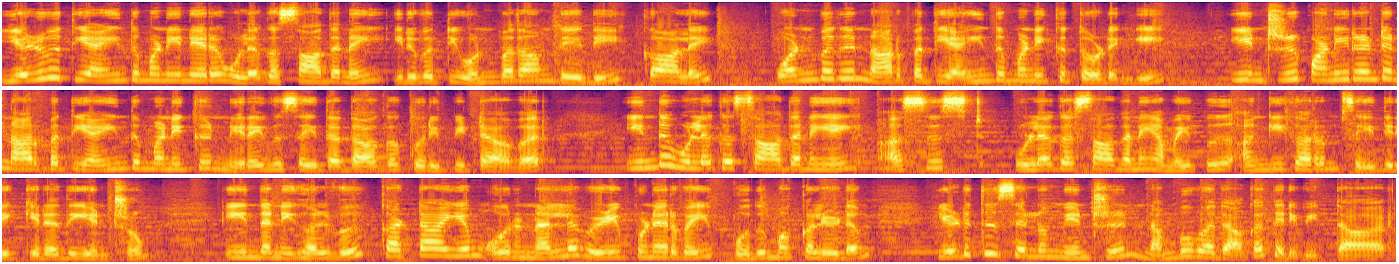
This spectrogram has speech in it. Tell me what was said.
எழுபத்தி ஐந்து மணி நேர உலக சாதனை இருபத்தி ஒன்பதாம் தேதி காலை ஒன்பது நாற்பத்தி ஐந்து மணிக்கு தொடங்கி இன்று பனிரெண்டு நாற்பத்தி ஐந்து மணிக்கு நிறைவு செய்ததாக குறிப்பிட்ட அவர் இந்த உலக சாதனையை அசிஸ்ட் உலக சாதனை அமைப்பு அங்கீகாரம் செய்திருக்கிறது என்றும் இந்த நிகழ்வு கட்டாயம் ஒரு நல்ல விழிப்புணர்வை பொதுமக்களிடம் எடுத்து செல்லும் என்று நம்புவதாக தெரிவித்தார்.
